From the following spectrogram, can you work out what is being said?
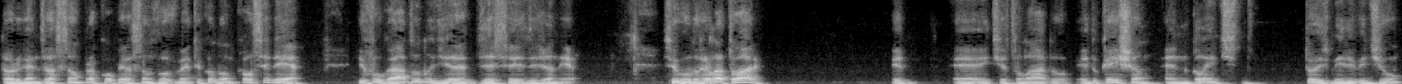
da Organização para a Cooperação e Desenvolvimento Econômico, a OCDE divulgado no dia 16 de janeiro. Segundo o relatório, é, intitulado Education and Glint 2021,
